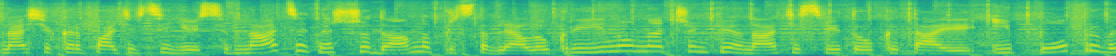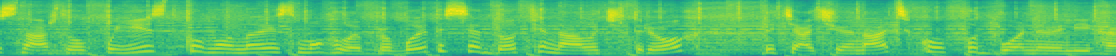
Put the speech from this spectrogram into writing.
Наші карпатівці Ю-17 нещодавно представляли Україну на чемпіонаті світу у Китаї. І попри виснажливу поїздку, вони змогли пробитися до фіналу чотирьох дитячо-юнацької футбольної ліги.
